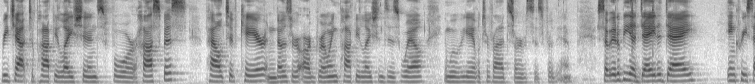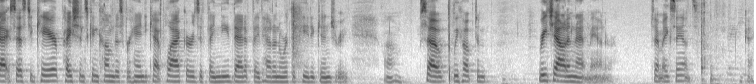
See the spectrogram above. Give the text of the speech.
reach out to populations for hospice, palliative care, and those are our growing populations as well, and we'll be able to provide services for them. So it'll be a day-to-day increase access to care. Patients can come to us for handicap placards if they need that, if they've had an orthopedic injury. Um, so we hope to reach out in that manner. Does that make sense? Okay,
